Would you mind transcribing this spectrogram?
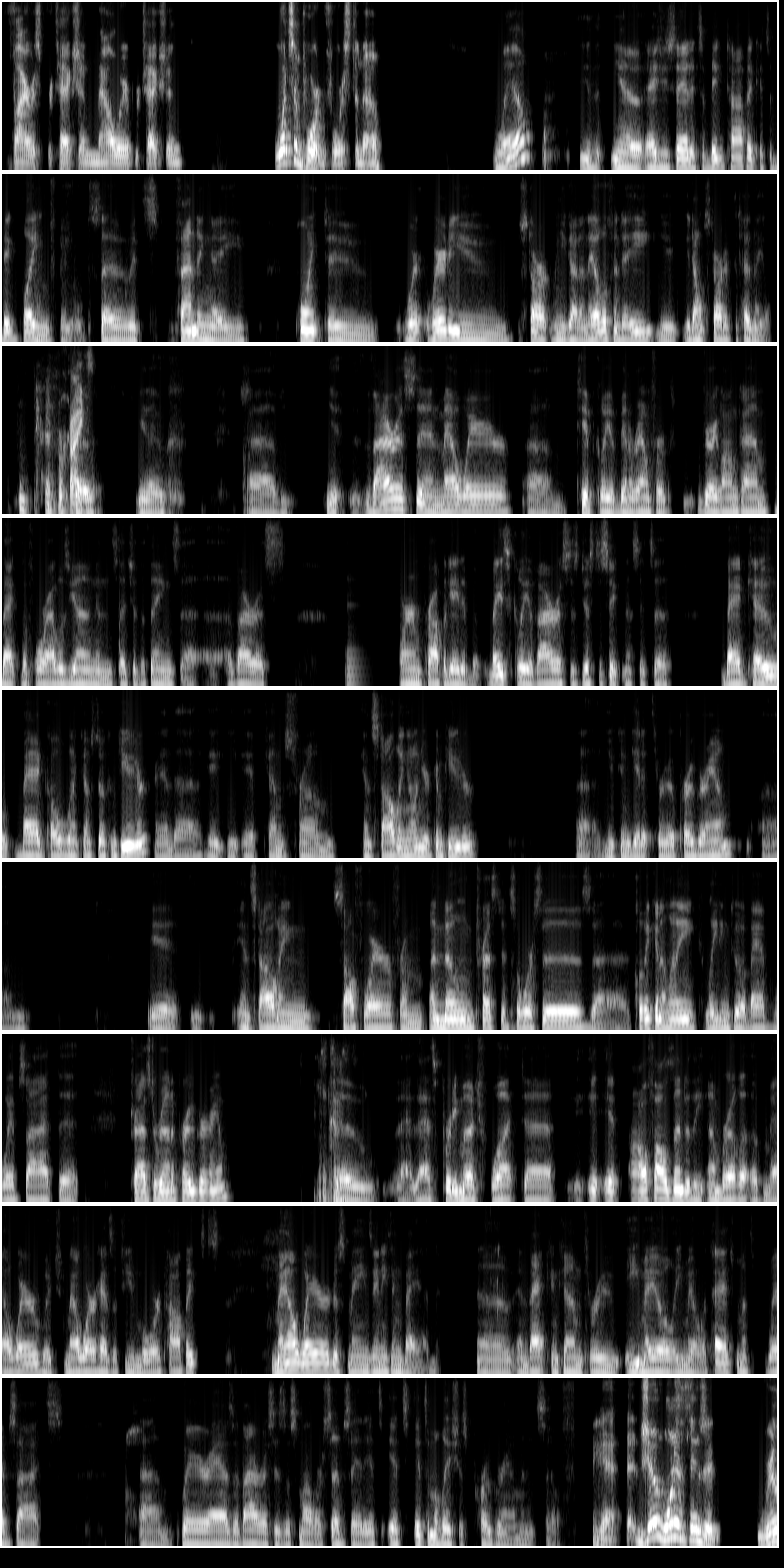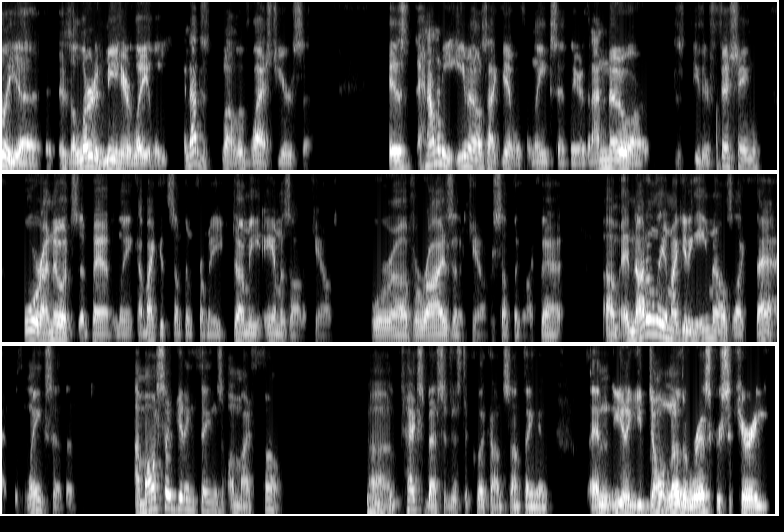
virus protection, malware protection? What's important for us to know? Well, you, you know, as you said, it's a big topic. It's a big playing field. So it's finding a point to where where do you start when you got an elephant to eat? You you don't start at the toenail. right. So, you know, um, yeah, virus and malware um, typically have been around for a very long time. Back before I was young, and such of the things, uh, a virus worm propagated, but basically a virus is just a sickness. It's a bad code, bad cold when it comes to a computer, and uh, it, it comes from installing on your computer. Uh, you can get it through a program. Um, it installing software from unknown trusted sources, uh, clicking a link leading to a bad website that tries to run a program. Okay. So that, that's pretty much what uh, it, it, all falls under the umbrella of malware, which malware has a few more topics. Malware just means anything bad. Uh, and that can come through email, email attachments, websites. Um, whereas a virus is a smaller subset. It's it's it's a malicious program in itself. Yeah, Joe. One of the things that really uh, has alerted me here lately, and not just well, the last year or so, is how many emails I get with links in there that I know are just either phishing or I know it's a bad link. I might get something from a dummy Amazon account or a Verizon account or something like that. Um, and not only am I getting emails like that with links in them, I'm also getting things on my phone, uh, mm-hmm. uh, text messages to click on something, and and you know you don't know the risk or security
